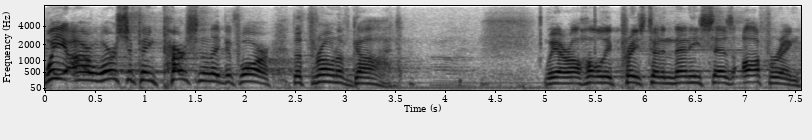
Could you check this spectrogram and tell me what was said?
We are worshiping personally before the throne of God. We are a holy priesthood. And then he says, offering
